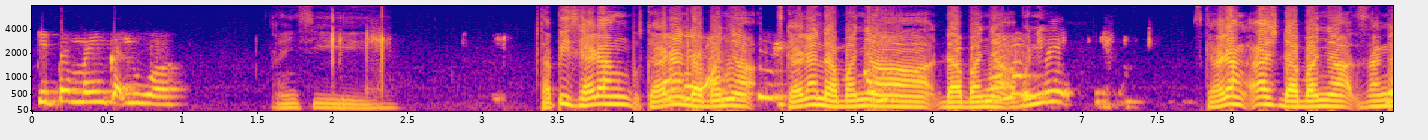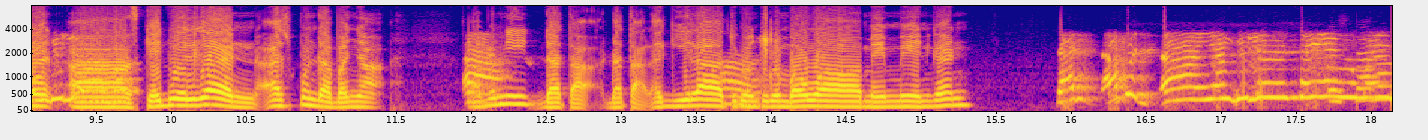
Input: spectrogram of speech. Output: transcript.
kita main kat luar. I see. Tapi sekarang sekarang dah banyak sekarang dah banyak dah banyak apa ni? Wait, Sekarang Ash dah banyak sangat uh, schedule kan. Ash pun dah banyak apa Ah. ni dah tak dah tak lagi lah turun-turun bawah main-main kan. Dan apa uh, yang bila saya Eh, main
